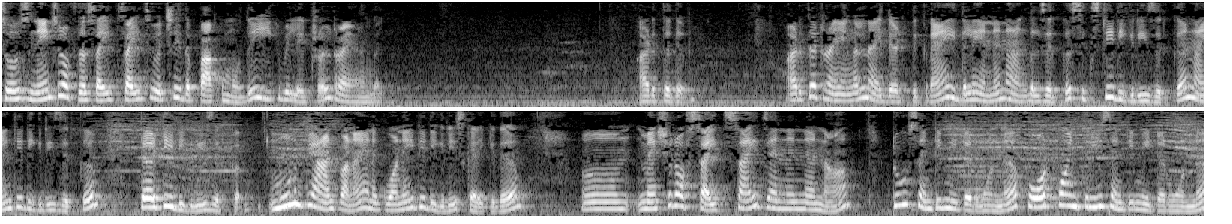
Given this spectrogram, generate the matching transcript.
so nature of the side sides வச்சு இதை பார்க்கும்போது ஈக்குவிலேட்ரல் ட்ரையாங்கிள் அடுத்தது. அடுத்த ட்ரையாங்கிள் நான் இதை எடுத்துக்கிறேன். இதுல என்னென்ன ஆங்கிள்ஸ் இருக்கு? சிக்ஸ்டி டிகிரிஸ் இருக்கு நைன்டி டிகிரிஸ் இருக்கு தேர்ட்டி டிகிரிஸ் இருக்கு. மூணுத்தையும் ஆட் பண்ணா எனக்கு ஒன் எயிட்டி டிகிரிஸ் கிடைக்குது. மெஷர் ஆஃப் சைட்ஸ் சைட்ஸ் என்னென்னா டூ சென்டிமீட்டர் ஒன்று ஃபோர் பாயிண்ட் த்ரீ சென்டிமீட்டர் ஒன்று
